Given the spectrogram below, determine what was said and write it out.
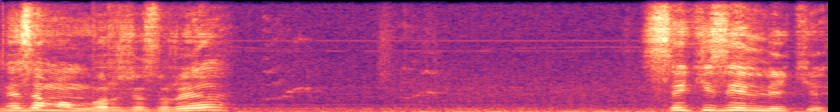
ne zaman varacağız oraya 852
